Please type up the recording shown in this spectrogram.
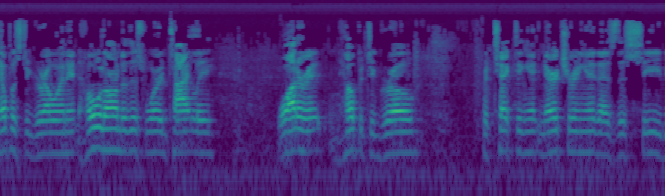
Help us to grow in it. Hold on to this word tightly. Water it and help it to grow, protecting it, nurturing it as this seed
